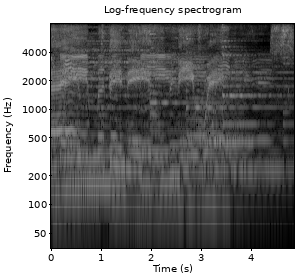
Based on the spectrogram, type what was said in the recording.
Name beneath the wings.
